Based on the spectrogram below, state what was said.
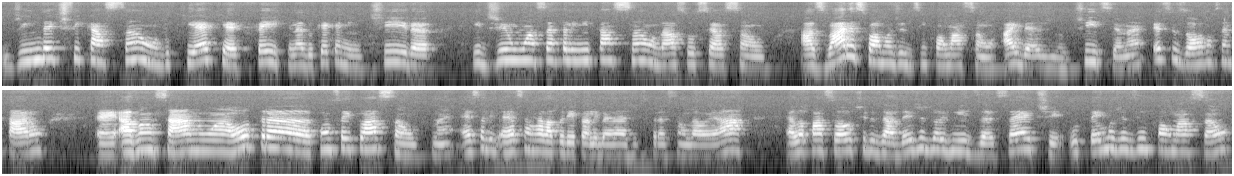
de identificação do que é que é fake, né, do que é que é mentira, e de uma certa limitação da associação às várias formas de desinformação à ideia de notícia, né, esses órgãos tentaram é, avançar numa outra conceituação. Né? Essa, essa Relatoria para a Liberdade de Expressão da OEA, ela passou a utilizar desde 2017 o termo de desinformação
